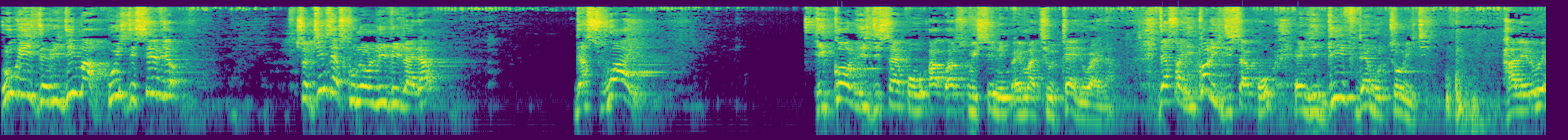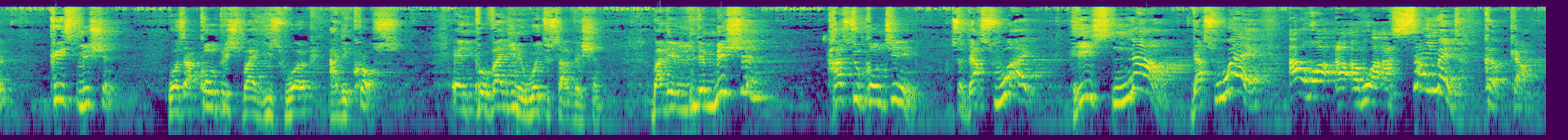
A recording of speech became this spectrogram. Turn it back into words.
who is the Redeemer, who is the Savior. So Jesus could not leave it like that. That's why he called his disciple, uh, as we see in Matthew 10 right now. That's why he called his disciple and he gave them authority. Hallelujah. Christ's mission was accomplished by his work at the cross and providing a way to salvation. But the, the mission has to continue. So that's why he's now, that's where our, our assignment come.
